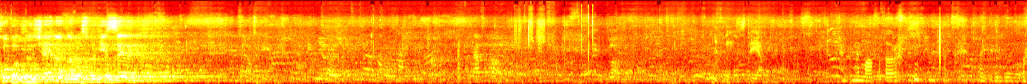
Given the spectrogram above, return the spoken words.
Кубок, звичайно, на восьме місце. Придумала.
